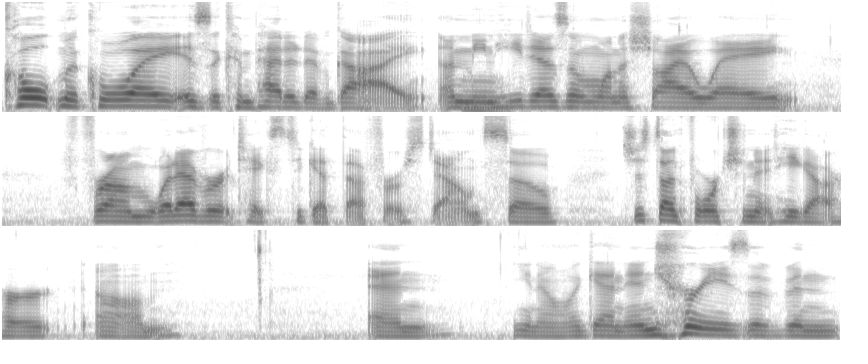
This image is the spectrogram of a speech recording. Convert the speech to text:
Colt McCoy is a competitive guy. I mean, he doesn't want to shy away from whatever it takes to get that first down. So it's just unfortunate he got hurt. Um, and you know, again, injuries have been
